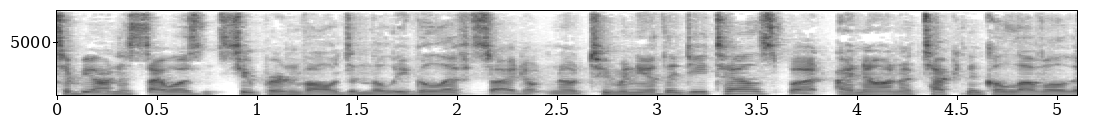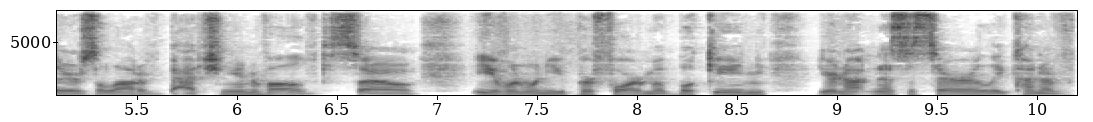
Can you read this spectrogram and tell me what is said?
to be honest, I wasn't super involved in the legal lift, so I don't know too many of the details, but I know on a technical level, there's a lot of batching involved. So even when you perform a booking, you're not necessarily kind of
